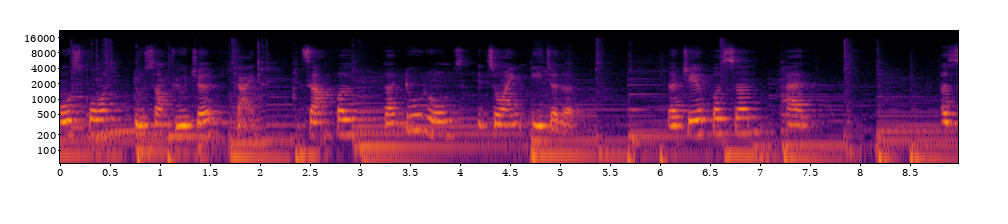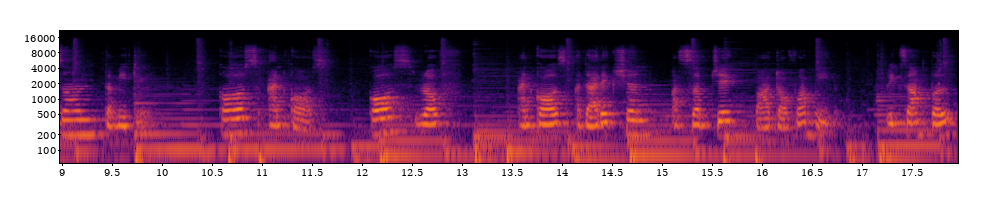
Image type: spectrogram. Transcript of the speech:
postpone to some future time. Example the two rooms adjoin each other. The chairperson had adjourned the meeting. Cause and cause. Cause rough and cause a direction, a subject, part of a meal. For example,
